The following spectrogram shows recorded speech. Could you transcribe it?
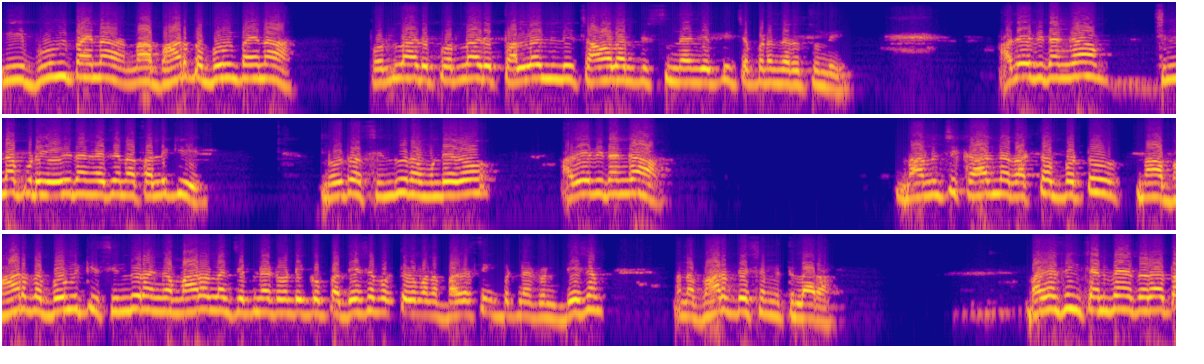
ఈ భూమి పైన నా భారత భూమి పైన పొర్లాడి పొర్లాడి తల్లనిల్లి చావాలనిపిస్తుంది అని చెప్పి చెప్పడం జరుగుతుంది. అదే విధంగా చిన్నప్పుడు ఏ విధంగా అయితే నా తల్లికి నోట సింధూరం ఉండేదో అదే విధంగా నా నుంచి కారిన రక్త బొట్టు నా భారత భూమికి సింధూరంగా మారాలని చెప్పినటువంటి గొప్ప దేశభక్తుడు మన భగత్ సింగ్ పుట్టినటువంటి దేశం మన భారతదేశం మిత్రులారా. భగత్ సింగ్ చనిపోయిన తర్వాత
